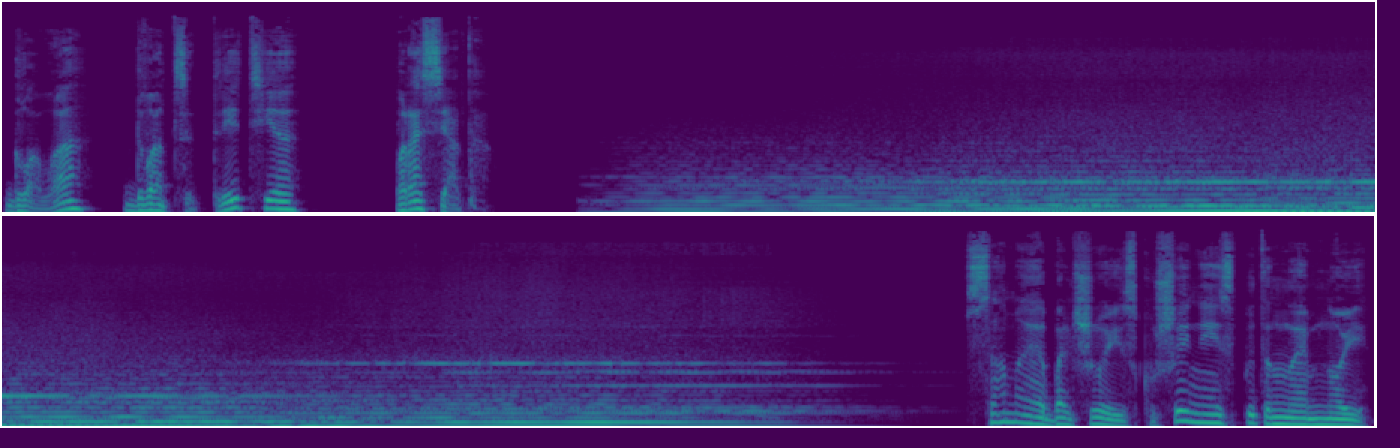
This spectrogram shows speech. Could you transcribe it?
Глава двадцать третья. Поросята. Самое большое искушение, испытанное мной,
